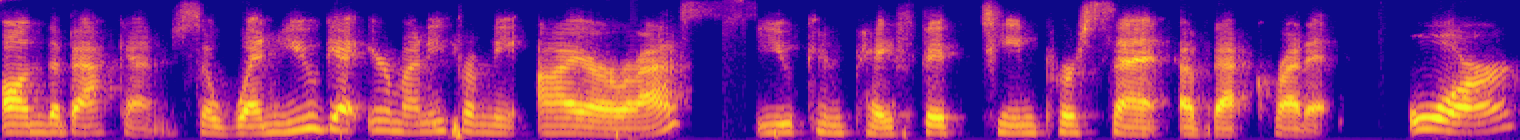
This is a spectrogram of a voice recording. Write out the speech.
on the back end. So when you get your money from the IRS, you can pay 15% of that credit. Or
